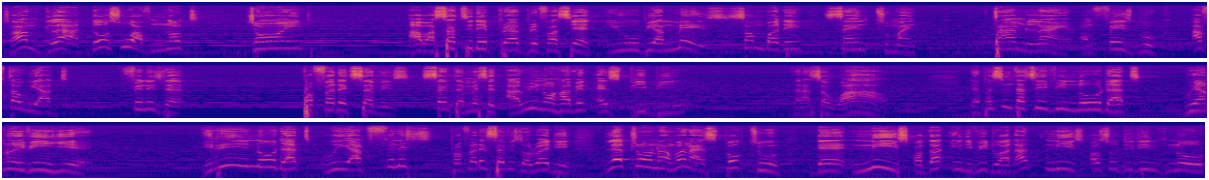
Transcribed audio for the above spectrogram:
So I'm glad those who have not joined our Saturday prayer breakfast yet, you will be amazed. Somebody sent to my timeline on Facebook after we had finished the prophetic service, sent a message, Are we not having SPB? And I said, Wow. The person doesn't even know that we are not even here. He didn't know that we had finished prophetic service already. Later on, when I spoke to the niece of that individual, that niece also didn't know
